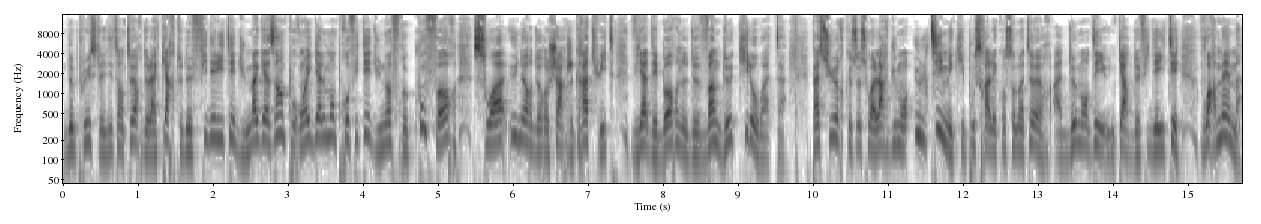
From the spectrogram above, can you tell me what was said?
De plus, les détenteurs de la carte de fidélité du magasin pourront également profiter d'une offre confort, soit une heure de recharge gratuite via des bornes de 22 kW. Pas sûr que ce soit l'argument ultime qui poussera les consommateurs à demander une carte de fidélité, voire même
